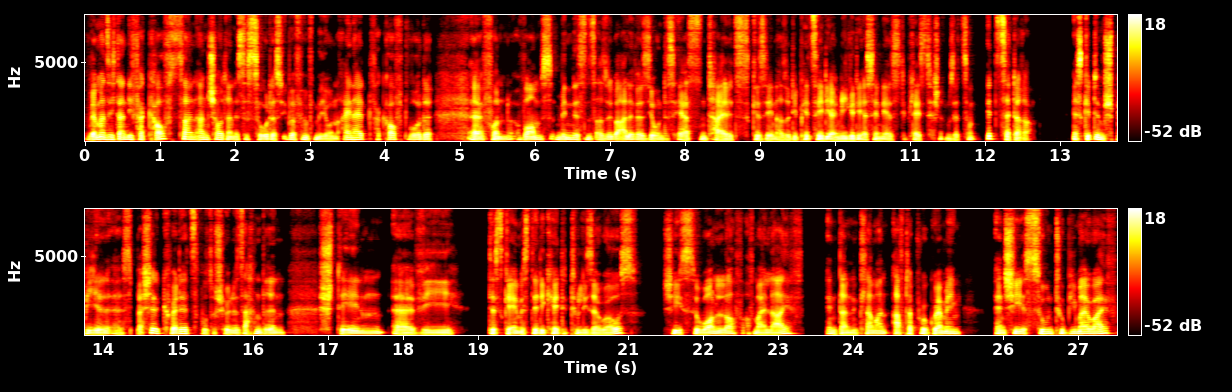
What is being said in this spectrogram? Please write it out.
Wenn man sich dann die Verkaufszahlen anschaut, dann ist es so, dass über 5 Millionen Einheiten verkauft wurde äh, von Worms, mindestens also über alle Versionen des ersten Teils gesehen, also die PC, die Amiga, die SNES, die PlayStation-Umsetzung etc. Es gibt im Spiel äh, Special Credits, wo so schöne Sachen drin stehen, äh, wie This game is dedicated to Lisa Rose. She's the one love of my life. Und dann in Klammern, after programming, and she is soon to be my wife.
